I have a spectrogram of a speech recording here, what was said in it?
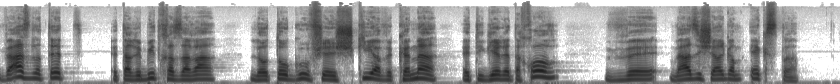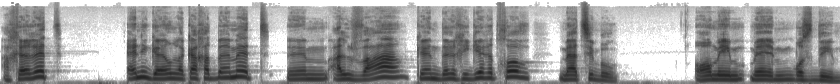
ואז לתת את הריבית חזרה לאותו גוף שהשקיע וקנה את איגרת החוב, ו... ואז יישאר גם אקסטרה. אחרת, אין היגיון לקחת באמת אמ, הלוואה, כן, דרך איגרת חוב מהציבור, או ממוסדים.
